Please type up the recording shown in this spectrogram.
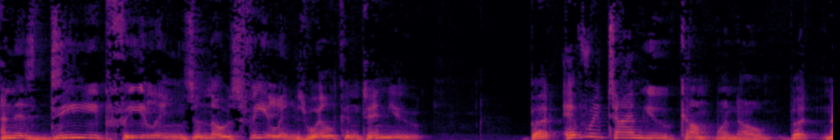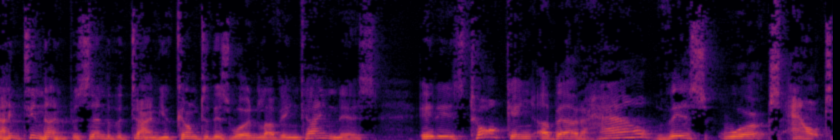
And there's deep feelings, and those feelings will continue. But every time you come, well, no, but 99% of the time you come to this word loving kindness, it is talking about how this works out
